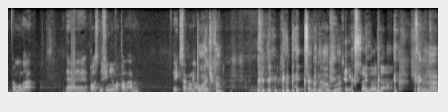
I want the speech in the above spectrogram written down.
vamos lá. É, posso definir uma palavra? Hexagonal? Pode, claro. Hexagonal, boa. Hexagonal. Hexagonal.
